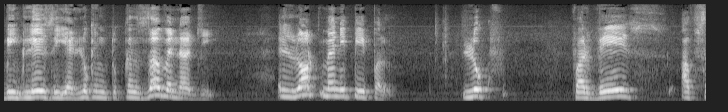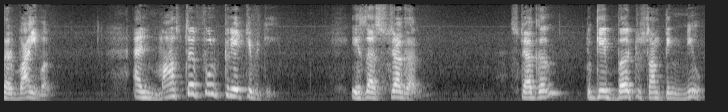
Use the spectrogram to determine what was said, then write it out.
being lazy and looking to conserve energy, a lot many people look for ways of survival. And masterful creativity is a struggle. Struggle to give birth to something new,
